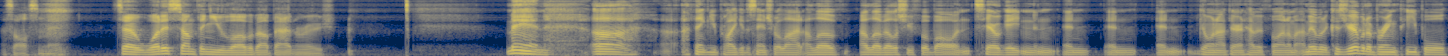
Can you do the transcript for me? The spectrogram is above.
That's awesome, man. So, what is something you love about Baton Rouge? Man, uh, I think you probably get this answer a lot. I love I love LSU football and tailgating and and and and going out there and having fun. I'm, I'm able to because you're able to bring people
